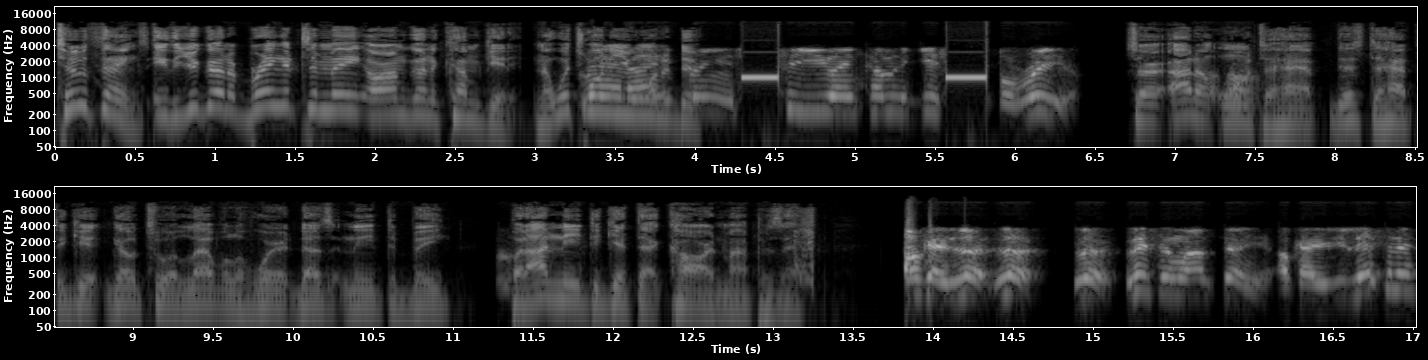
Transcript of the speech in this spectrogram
two things: either you're going to bring it to me, or I'm going to come get it. Now, which one do you want to do, to you. Ain't coming to get for real. sir? I don't want to have this to have to get go to a level of where it doesn't need to be, but I need to get that car in my possession. Okay, look, look, look. Listen to what I'm telling you. Okay, you listening?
